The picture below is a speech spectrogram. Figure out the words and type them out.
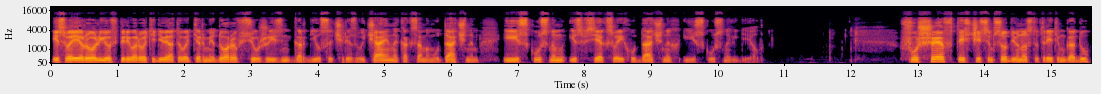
и своей ролью в перевороте девятого Термидора всю жизнь гордился чрезвычайно, как самым удачным и искусным из всех своих удачных и искусных дел. Фуше в 1793 году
